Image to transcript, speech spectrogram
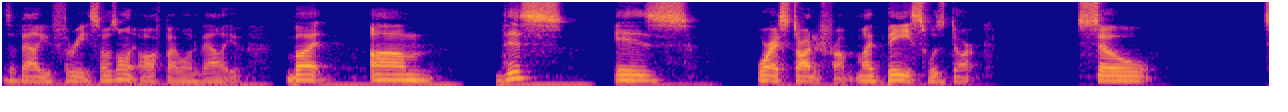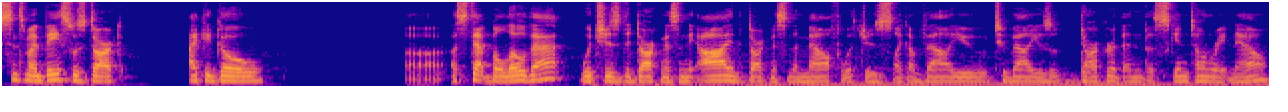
is a value three, so I was only off by one value. But um, this is where I started from. My base was dark, so since my base was dark, I could go uh, a step below that, which is the darkness in the eye, the darkness in the mouth, which is like a value, two values darker than the skin tone right now.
